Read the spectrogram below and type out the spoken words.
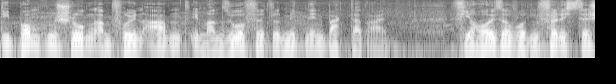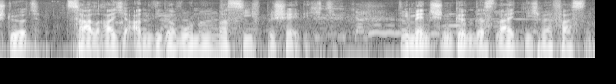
Die Bomben schlugen am frühen Abend im Mansurviertel mitten in Bagdad ein. Vier Häuser wurden völlig zerstört, zahlreiche Anliegerwohnungen massiv beschädigt. Die Menschen können das Leid nicht mehr fassen.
